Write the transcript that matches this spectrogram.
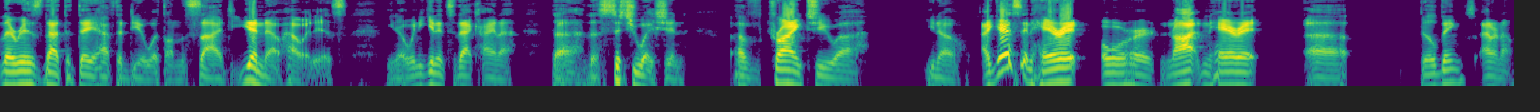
there is that that they have to deal with on the side. You know how it is. You know, when you get into that kind of the the situation, of trying to uh you know i guess inherit or not inherit uh buildings i don't know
